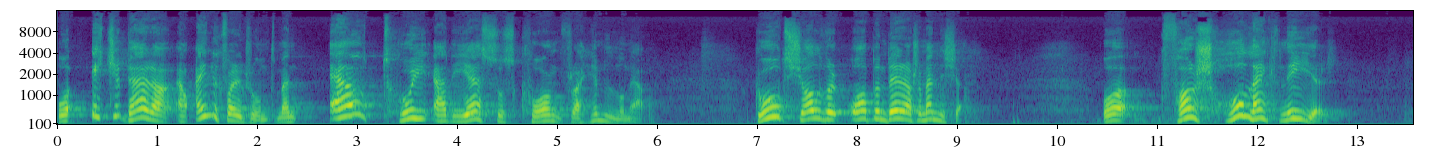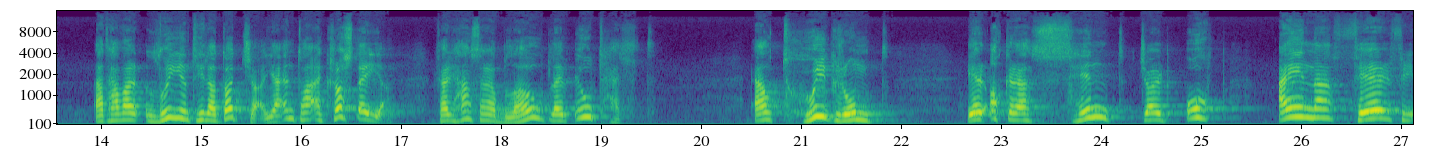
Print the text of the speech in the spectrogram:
Og ikkje bæra av ene kvar grunn, men av tog at Jesus kom fra himmelen av. God sjálfur åpenbærar som menneske. Og for så lengt nyer at han var løyen til at dødja, ja, enda en krossdeia, hver hans her blå blei uthelt av tøy grund er okkara synd gjørt opp eina fer fri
